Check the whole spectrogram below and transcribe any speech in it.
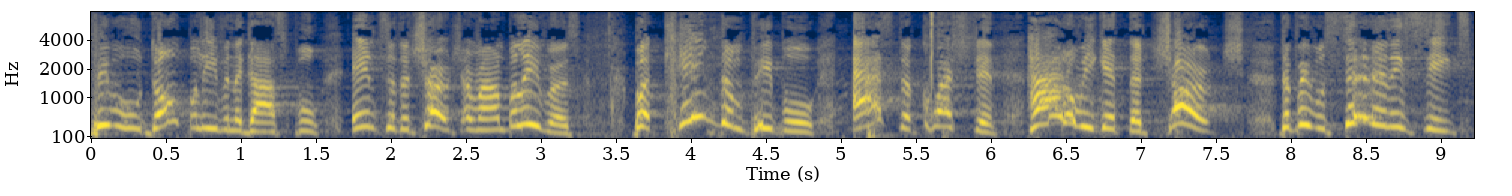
people who don't believe in the gospel, into the church around believers? But kingdom people ask the question, How do we get the church, the people sitting in these seats,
